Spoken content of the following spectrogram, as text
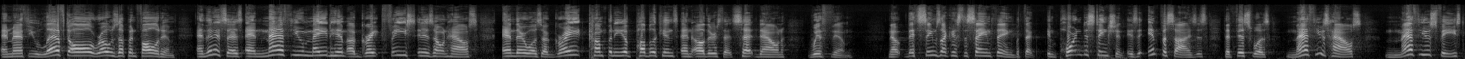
And Matthew left all, rose up, and followed him. And then it says, And Matthew made him a great feast in his own house, and there was a great company of publicans and others that sat down with them. Now, that seems like it's the same thing, but the important distinction is it emphasizes that this was Matthew's house, Matthew's feast,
